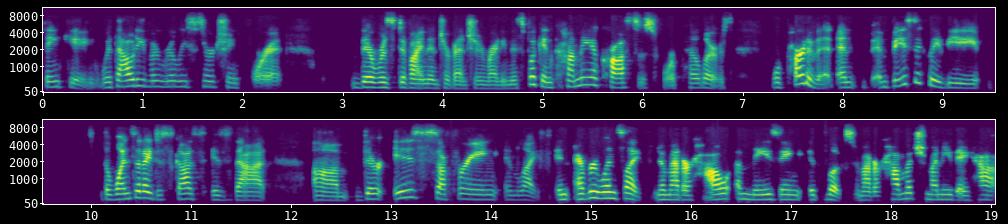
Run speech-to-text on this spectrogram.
thinking without even really searching for it there was divine intervention in writing this book and coming across those four pillars were part of it. And and basically the the ones that i discuss is that um, there is suffering in life in everyone's life no matter how amazing it looks no matter how much money they have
